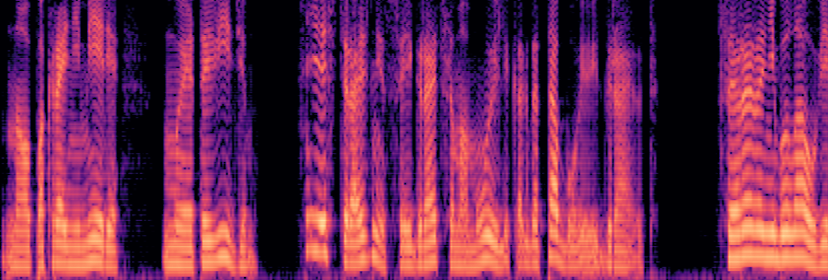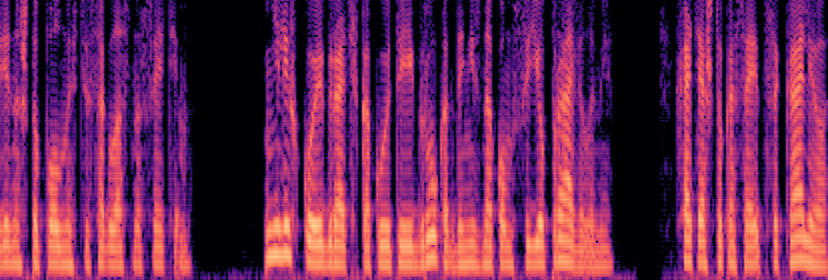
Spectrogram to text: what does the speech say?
но, по крайней мере, мы это видим. Есть разница играть самому или когда тобою играют. Церера не была уверена, что полностью согласна с этим. Нелегко играть в какую-то игру, когда не знаком с ее правилами. Хотя, что касается Калио,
